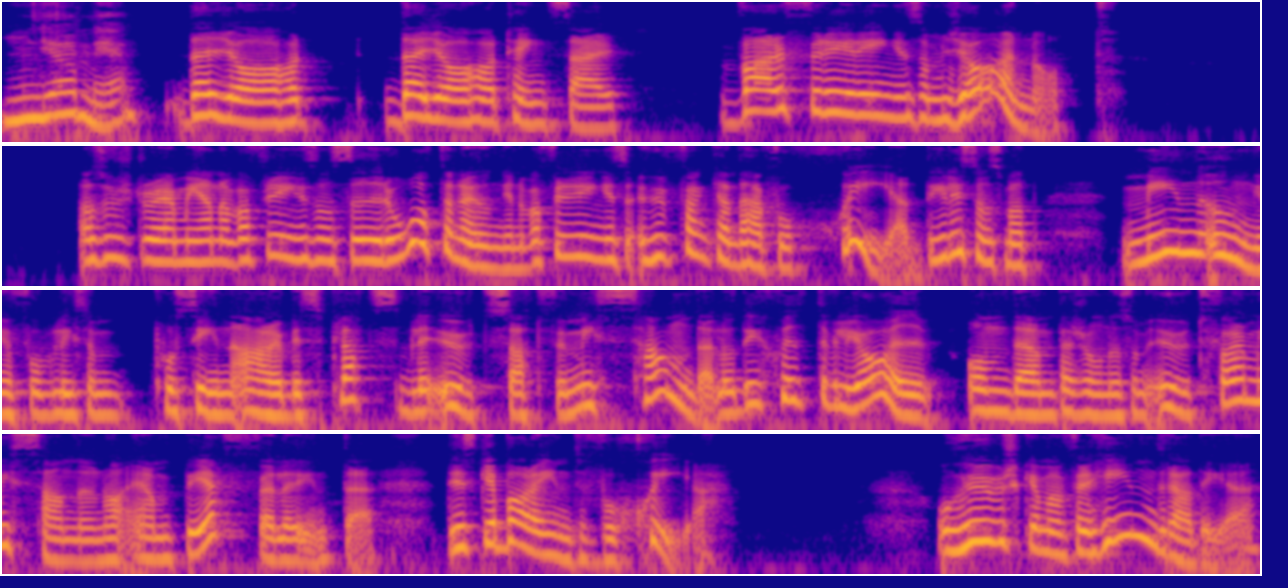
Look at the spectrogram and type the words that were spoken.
Mm, jag med. Där jag har, där jag har tänkt så här, varför är det ingen som gör något? Alltså förstår du vad jag menar? Varför är det ingen som säger åt den här ungen? Varför är det ingen, hur fan kan det här få ske? Det är liksom som att min unge får liksom på sin arbetsplats bli utsatt för misshandel och det skiter väl jag i om den personen som utför misshandeln har MPF eller inte. Det ska bara inte få ske. Och hur ska man förhindra det?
